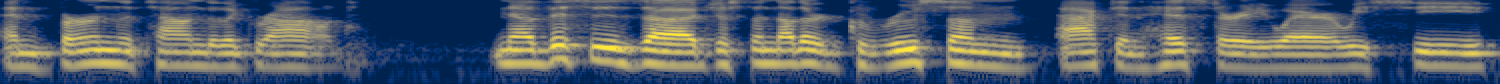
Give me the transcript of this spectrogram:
and burn the town to the ground. Now, this is uh, just another gruesome act in history where we see,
